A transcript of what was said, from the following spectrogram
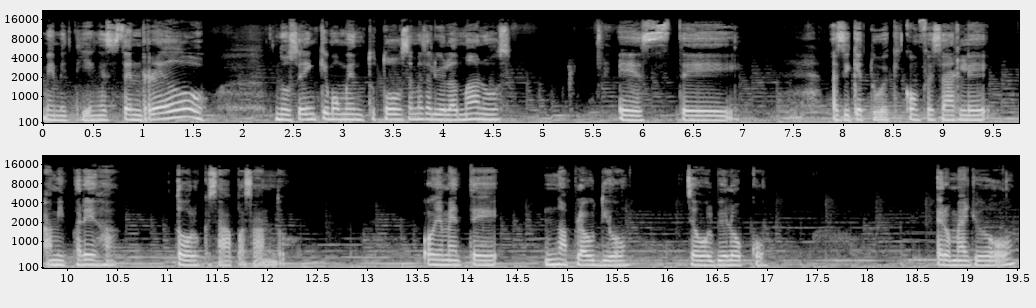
me metí en este enredo? No sé en qué momento todo se me salió de las manos. Este, así que tuve que confesarle a mi pareja todo lo que estaba pasando. Obviamente no aplaudió, se volvió loco, pero me ayudó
